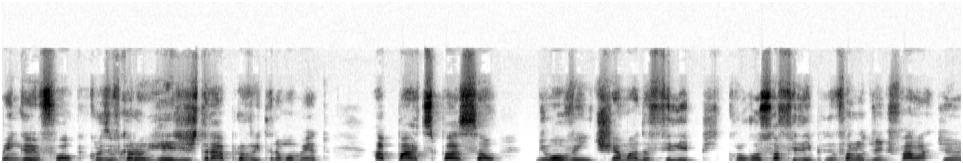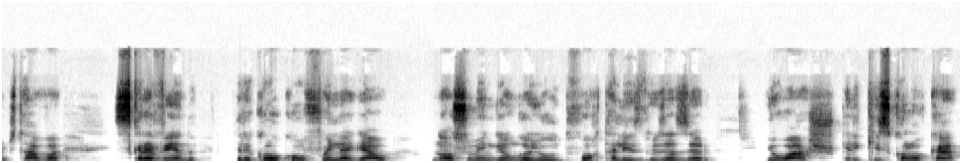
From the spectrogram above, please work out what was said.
Mengão em Foco. Inclusive, quero registrar, aproveitando o momento, a participação de um ouvinte chamado Felipe. Colocou só Felipe, não falou de onde fala, de onde estava escrevendo. Ele colocou, foi legal, nosso Mengão ganhou do Fortaleza 2 a 0 Eu acho que ele quis colocar,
